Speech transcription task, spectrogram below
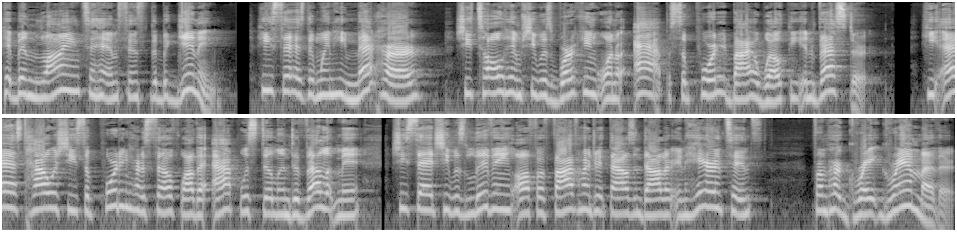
had been lying to him since the beginning. He says that when he met her, she told him she was working on an app supported by a wealthy investor. He asked how is she supporting herself while the app was still in development she said she was living off a $500,000 inheritance from her great grandmother.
